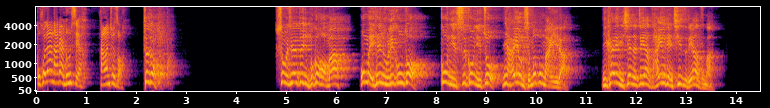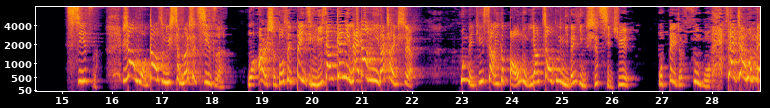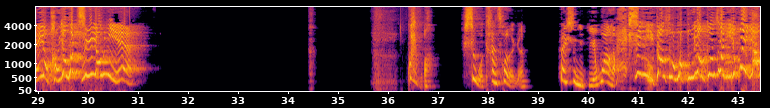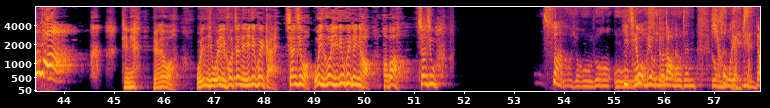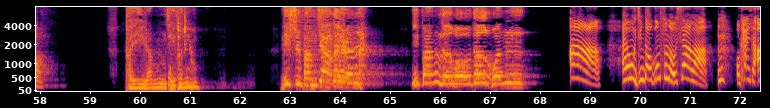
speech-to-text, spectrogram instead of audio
我回来拿点东西，拿完就走。站住！是我现在对你不够好吗？我每天努力工作，供你吃，供你住，你还有什么不满意的？你看看你现在这样子，还有点妻子的样子吗？妻子，让我告诉你什么是妻子。我二十多岁背井离乡跟你来到你的城市，我每天像一个保姆一样照顾你的饮食起居。我背着父母在这儿，我没有朋友，我只有你。怪我，是我看错了人，但是你别忘了，是你告诉我我不用工作，你会养我。婷婷，原谅我，我以我以后真的一定会改，相信我，我以后一定会对你好，好不好？相信我。算了，以前我没有得到的，以后我也不想要了。我们就这样。你是绑架的人。你绑了我的魂啊！哎，我已经到公司楼下了。嗯，我看一下啊。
